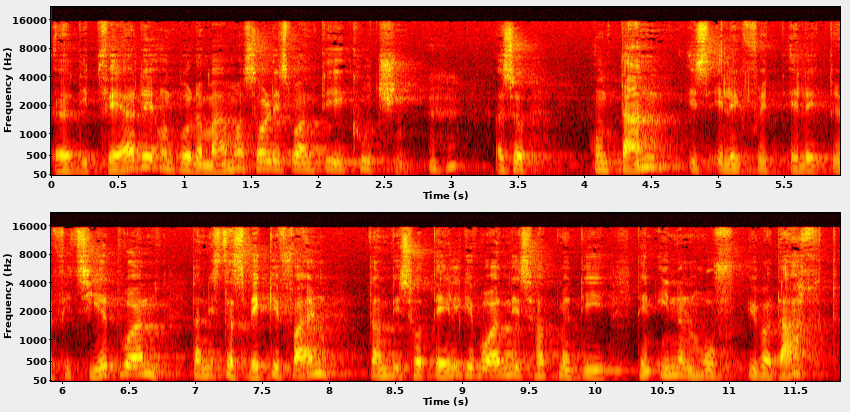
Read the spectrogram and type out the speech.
äh, die Pferde und wo der Mamasaal ist, waren die Kutschen. Mhm. Also, und dann ist elektrifiziert worden, dann ist das weggefallen, dann wie es Hotel geworden ist, hat man die, den Innenhof überdacht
